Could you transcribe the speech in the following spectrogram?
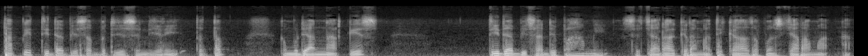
tapi tidak bisa berdiri sendiri tetap kemudian nakis tidak bisa dipahami secara gramatikal ataupun secara makna.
